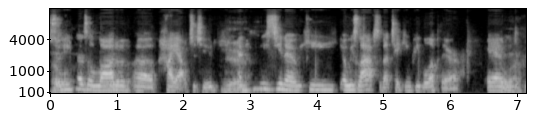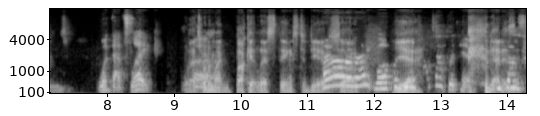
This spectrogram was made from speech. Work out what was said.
So oh, he does a lot of uh, high altitude, yeah. and he's you know he always laughs about taking people up there and, oh, wow. and what that's like. Well, that's uh, one of my um, bucket list things to do. All so, right. Well, I'll put yeah. you in contact with him. that because, is.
